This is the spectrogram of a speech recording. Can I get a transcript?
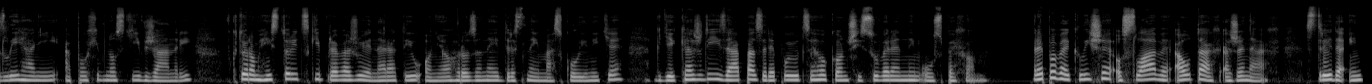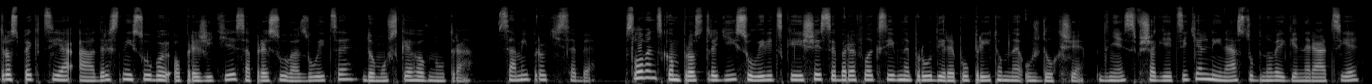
zlyhaní a pochybností v žánri, v ktorom historicky prevažuje narratív o neohrozenej drsnej maskulinite, kde každý zápas repujúceho končí suverenným úspechom. Repové kliše o sláve, autách a ženách, strieda introspekcia a drsný súboj o prežitie sa presúva z ulice do mužského vnútra. Sami proti sebe. V slovenskom prostredí sú lirickejšie sebareflexívne prúdy repu prítomné už dlhšie. Dnes však je citeľný nástup novej generácie,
